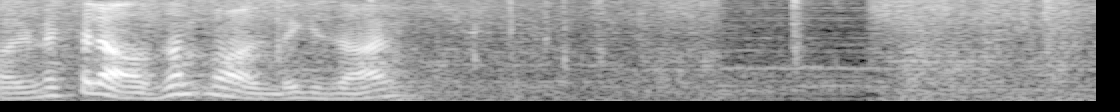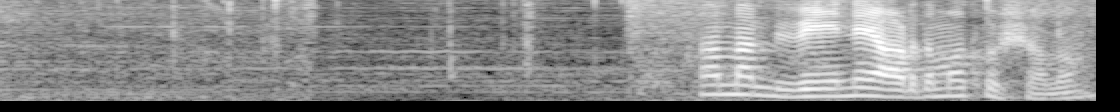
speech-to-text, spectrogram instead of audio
Ölmesi lazım. Öldü güzel. Hemen bir Vayne'e yardıma koşalım.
